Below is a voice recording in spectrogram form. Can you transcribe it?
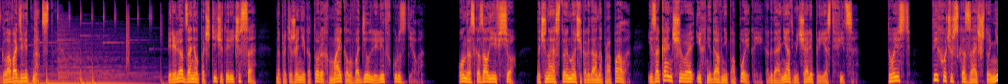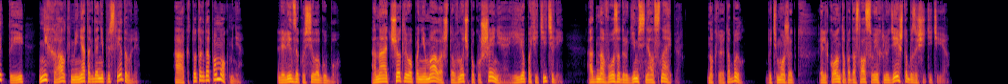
Глава 19 Перелет занял почти 4 часа, на протяжении которых Майкл вводил Лилит в курс дела. Он рассказал ей все, начиная с той ночи, когда она пропала, и заканчивая их недавней попойкой, когда они отмечали приезд Фицы. «То есть ты хочешь сказать, что ни ты, ни Халк меня тогда не преследовали? А кто тогда помог мне?» Лилит закусила губу. Она отчетливо понимала, что в ночь покушения ее похитителей одного за другим снял снайпер. Но кто это был? Быть может, Эльконта подослал своих людей, чтобы защитить ее?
